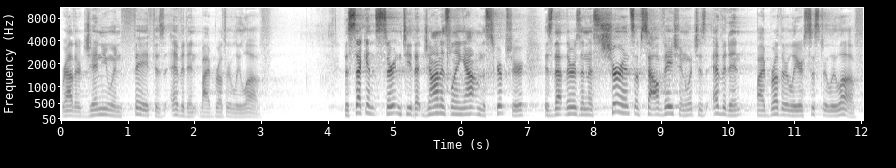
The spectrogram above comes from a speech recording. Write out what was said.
Rather, genuine faith is evident by brotherly love. The second certainty that John is laying out in the scripture is that there is an assurance of salvation which is evident by brotherly or sisterly love.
